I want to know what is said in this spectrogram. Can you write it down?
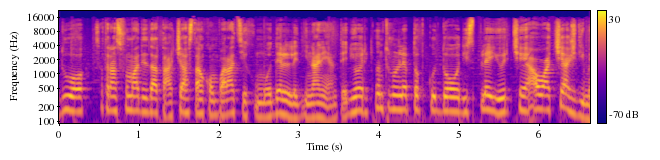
Duo s-a transformat de data aceasta în comparație cu modelele din anii anteriori într-un laptop cu două display-uri ce au aceeași dimensiune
